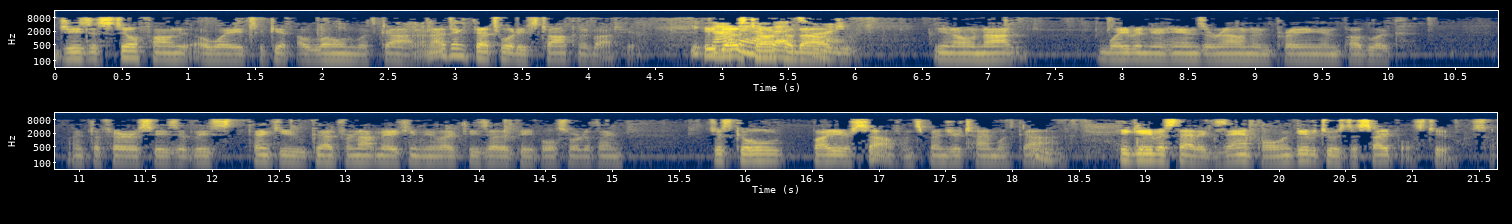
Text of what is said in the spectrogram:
Jesus still found a way to get alone with God. And I think that's what he's talking about here. You he does talk about you know, not waving your hands around and praying in public like the Pharisees, at least thank you, God, for not making me like these other people, sort of thing. Just go by yourself and spend your time with God. He gave us that example and gave it to his disciples too. So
